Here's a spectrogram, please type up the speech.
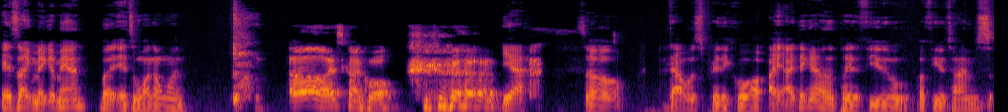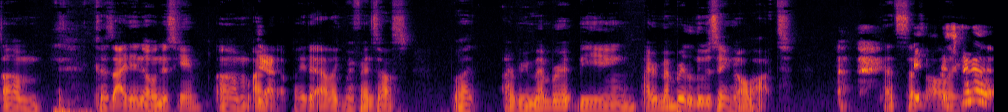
it's like Mega Man, but it's one-on-one. Oh, that's kind of cool. Yeah, so that was pretty cool. I, I think I only played a few a few times, um, because I didn't own this game. Um, I, Yeah. I played it at like my friend's house, but I remember it being. I remember losing a lot. That's that's It- all. it's kind of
